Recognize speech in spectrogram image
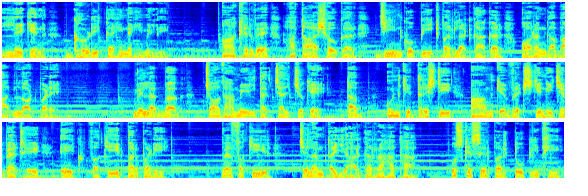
लेकिन घोड़ी कहीं नहीं मिली। आखिर वे हताश होकर जीन को पीठ पर लटकाकर औरंगाबाद लौट पड़े। वे लगभग चौदह मील तक चल चुके, तब उनकी दृष्टि आम के वृक्ष के नीचे बैठे एक फकीर पर पड़ी। वह फकीर चिलम तैयार कर रहा था। उसके सिर पर टोपी थी।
